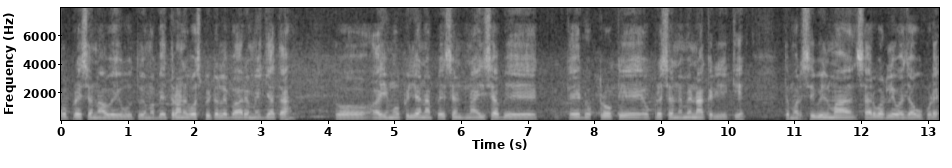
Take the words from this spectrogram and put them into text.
ઓપરેશન આવે એવું હતું. એમાં બે, ત્રણ હોસ્પિટલે બહાર અમે ગયા હતા તો આ હિમોફિલિયાના પેશન્ટના હિસાબે કે ડૉક્ટરો કે ઓપરેશન અમે ના કરીએ કે તમારે સિવિલમાં સારવાર લેવા જવું પડે.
